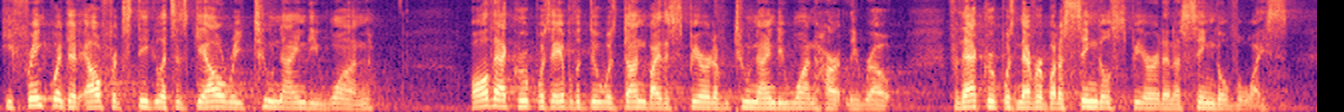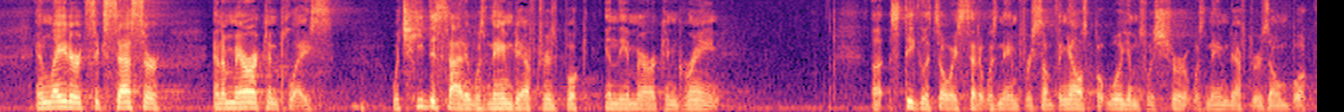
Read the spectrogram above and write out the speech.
He frequented Alfred Stieglitz's Gallery 291. All that group was able to do was done by the spirit of 291, Hartley wrote. For that group was never but a single spirit and a single voice. And later, its successor, An American Place, which he decided was named after his book, In the American Grain. Uh, Stieglitz always said it was named for something else, but Williams was sure it was named after his own book.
